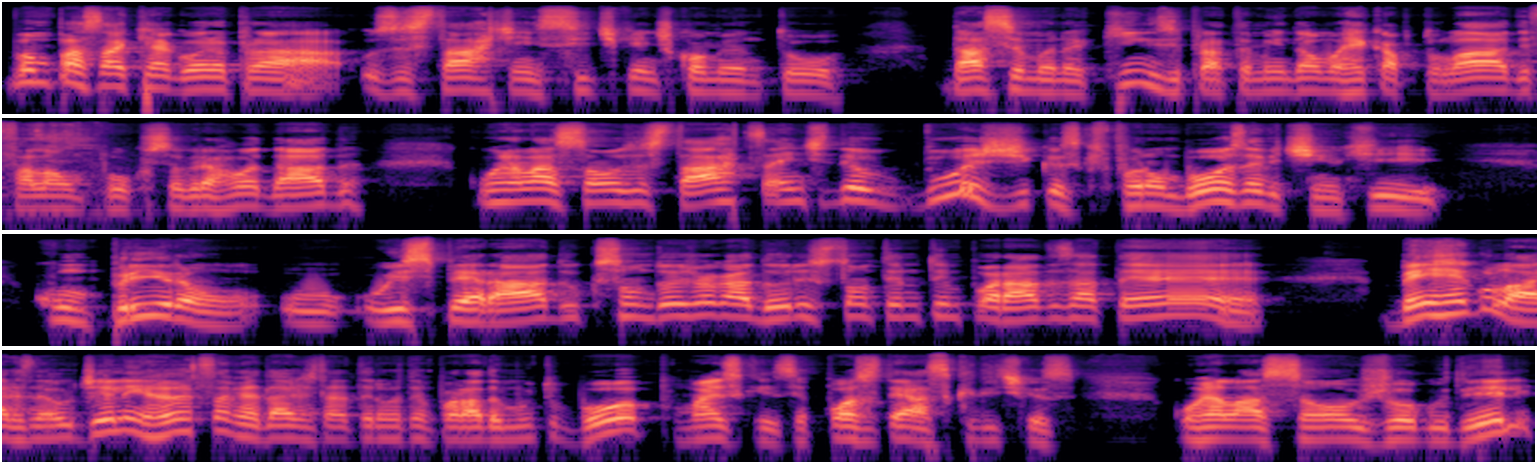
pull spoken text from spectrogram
Vamos passar aqui agora para os start em City que a gente comentou da semana 15, para também dar uma recapitulada e falar um pouco sobre a rodada. Com relação aos starts, a gente deu duas dicas que foram boas, né, Vitinho? Que cumpriram o, o esperado, que são dois jogadores que estão tendo temporadas até bem regulares. Né? O Jalen Hurts, na verdade, está tendo uma temporada muito boa, por mais que você possa ter as críticas com relação ao jogo dele.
